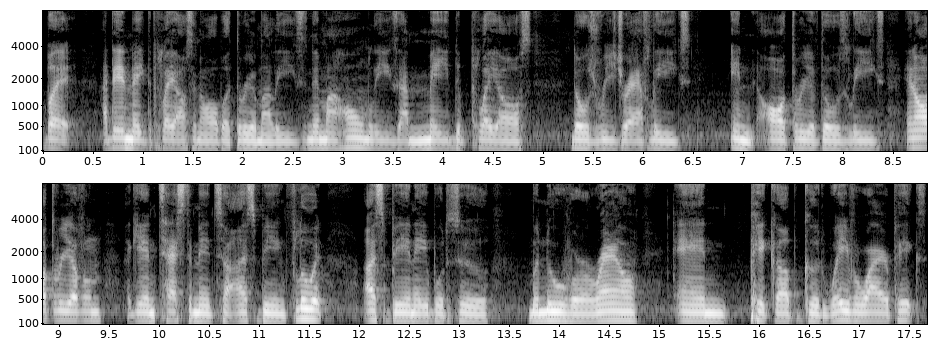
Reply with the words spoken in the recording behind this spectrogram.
but I did make the playoffs in all but three of my leagues, and in my home leagues, I made the playoffs. Those redraft leagues in all three of those leagues, and all three of them again testament to us being fluid, us being able to maneuver around and pick up good waiver wire picks.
